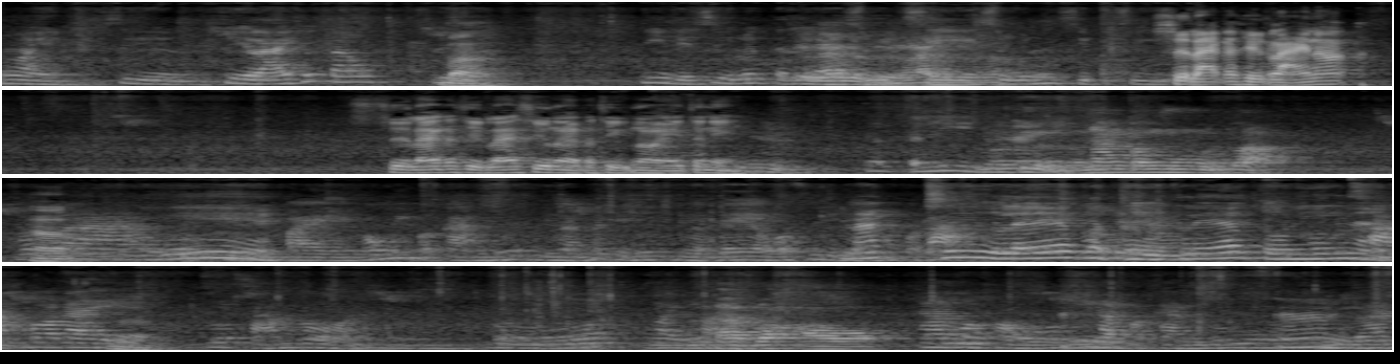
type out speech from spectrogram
ห่วยซื้อซื้อหลายคือเก้าบ่นี่เดี๋ยวซื้อลอตเตอรี่ศูนย์สี่ศูนย์สิบสี่ ซื้อหลายก็ถือหลายเนาะ ซื้อหลายก็ถือหลายซื้อหน่อยก็ถือหน่อยตัวนี้ ลอตเตอรี่อยู่ไหนนั่งตรงมูดว่าครับนี่ไปเขามีประกันเดือนไม่ถึงเดือนแล้วว่าซื้อนักซื้อแล้วก็ถือแล้วตัวนี้น่ะสามบ่อได้รถสามร้อยโอ้ยถ้าว่าเอาถ้าว่าเขาที่รับประกันลูกบ้าน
